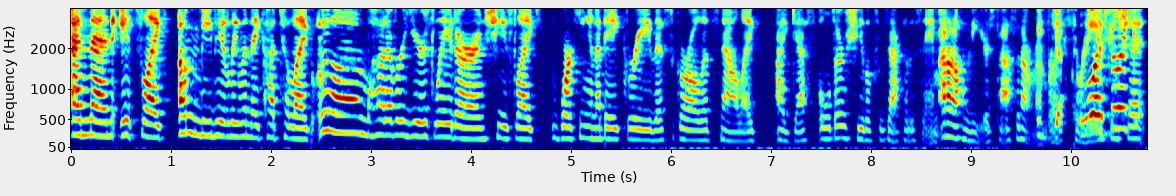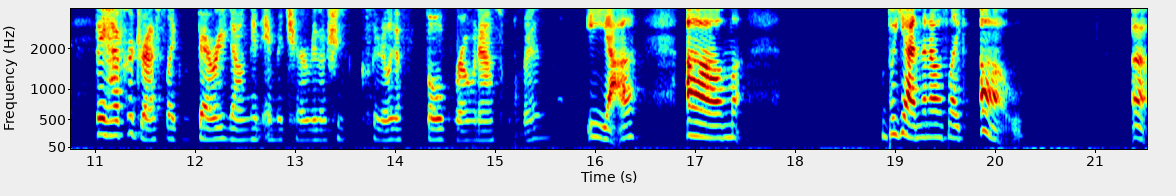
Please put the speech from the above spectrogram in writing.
and then it's like immediately when they cut to like um, whatever years later and she's like working in a bakery this girl that's now like i guess older she looks exactly the same. I don't know how many years passed i don't remember Yeah, like three well, or some like shit they have her dressed like very young and immature, even though she's clearly a full grown ass woman. yeah um but yeah and then i was like oh oh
